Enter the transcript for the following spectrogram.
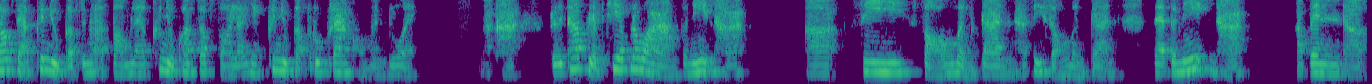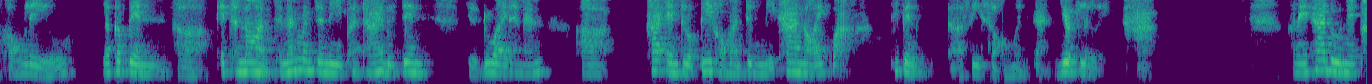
นอกจากขึ้นอยู่กับจำนวนอะตอมแล้วขึ้นอยู่ความซับซ้อนแล้วยังขึ้นอยู่กับรูปร่างของมันด้วยนะคะหรือถ้าเปรียบเทียบระหว่างตัวนี้นะคะ C2 เหมือนกันนะคะ C2 เหมือนกัน แต่ตัวนี้นะคะเป็นของเหลว แล้วก็เป็นเอทานอลฉะนั้นมันจะมีพันธะไฮโดรเจนอยู่ด้วย ดังนั้นค่าเอนโทรปีของมันจึงมีค่าน้อยกว่าที่เป็น C2 เหมือนกันเยอะเลยนะคะ คราวนี้ถ้าดูในภ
